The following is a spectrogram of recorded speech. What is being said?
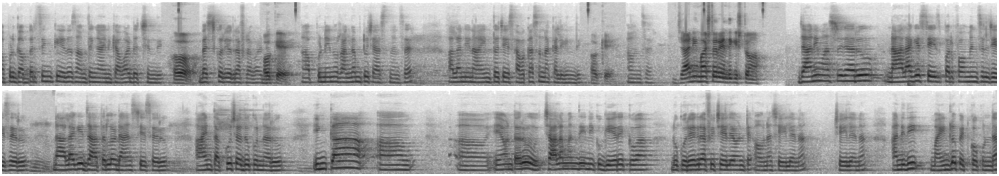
అప్పుడు గబ్బర్ సింగ్కి ఏదో సంథింగ్ ఆయనకి అవార్డు వచ్చింది. బెస్ట్ కొరియోగ్రాఫర్ అవార్డు అప్పుడు నేను రంగం టూ చేస్తున్నాను సార్. అలా నేను ఆయనతో చేసే అవకాశం నాకు కలిగింది. ఓకే. అవును సార్. జానీ మాస్టర్ ఎందుకు ఇష్టం? జానీ మాస్టర్ గారు నాలాగే స్టేజ్ పర్ఫార్మెన్స్లు చేశారు. నాలాగే జాతరలో డాన్స్ చేశారు. ఆయన తక్కువ చదువుకున్నారు. ఇంకా ఏమంటారు? చాలామంది నీకు గేర్ ఎక్కువ నువ్వు కొరియోగ్రఫీ చేయలేవంటే అవునా చేయలేనా చేయలేనా అనేది మైండ్లో పెట్టుకోకుండా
